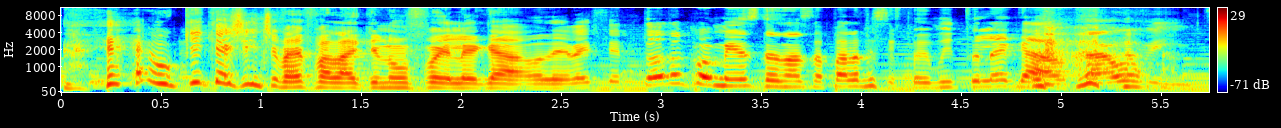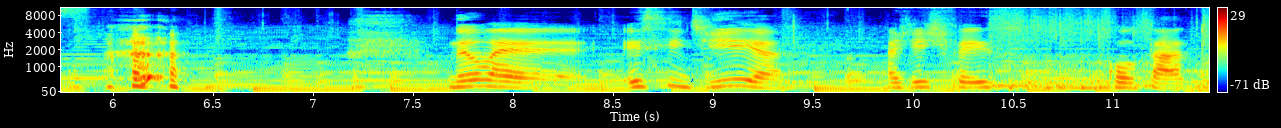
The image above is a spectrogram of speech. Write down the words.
o que, que a gente vai falar que não foi legal, né? Vai ser todo o começo da nossa fala, vai ser, foi muito legal, tá, ouvindo? Não, é... Esse dia, a gente fez um contato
